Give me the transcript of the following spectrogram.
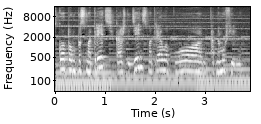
скопом посмотреть. Каждый день смотрела по одному фильму.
